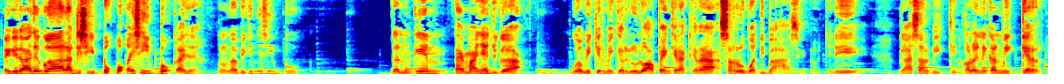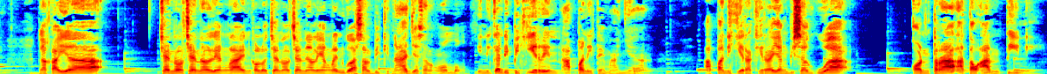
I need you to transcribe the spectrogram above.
Ya gitu aja gue lagi sibuk. Pokoknya sibuk aja. Kalau nggak bikin ya sibuk. Dan mungkin temanya juga Gue mikir-mikir dulu apa yang kira-kira seru buat dibahas gitu. Jadi gak asal bikin. Kalau ini kan mikir. Gak kayak channel-channel yang lain. Kalau channel-channel yang lain gue asal bikin aja Asal ngomong. Ini kan dipikirin Apa nih temanya? Apa nih kira-kira yang bisa gue kontra atau anti nih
